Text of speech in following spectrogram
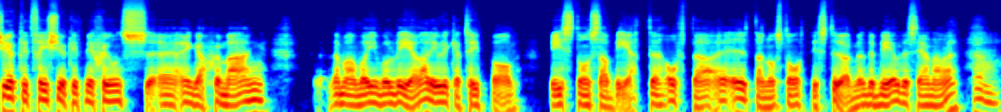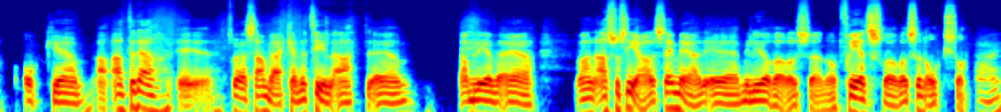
kyrkligt, frikyrkligt missionsengagemang där man var involverad i olika typer av biståndsarbete, ofta eh, utan något statligt stöd, men det blev det senare. Mm. Och eh, allt det där eh, tror jag samverkade till att eh, man blev eh, man associerade sig med eh, miljörörelsen och fredsrörelsen också. Ja.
